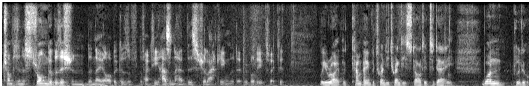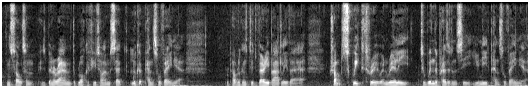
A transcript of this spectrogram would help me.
Trump is in a stronger position than they are because of the fact he hasn't had this shellacking that everybody expected. Well, you're right. The campaign for 2020 started today. One political consultant who's been around the block a few times said, look at Pennsylvania. Republicans did very badly there. Trump squeaked through, and really, to win the presidency, you need Pennsylvania.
